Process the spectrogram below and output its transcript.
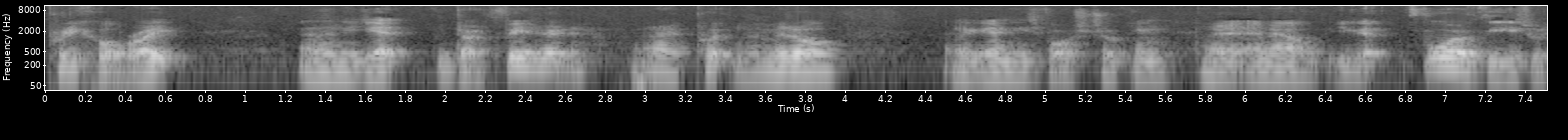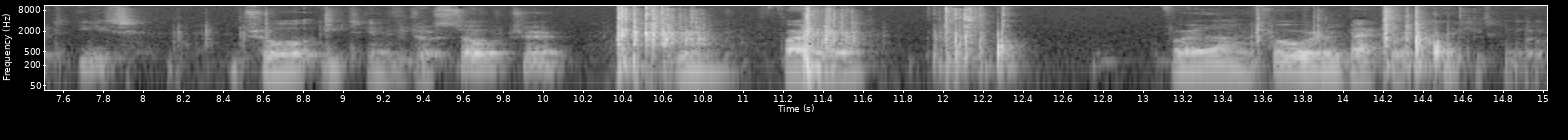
pretty cool right and then you get Darth Vader and I put in the middle and again, he's force choking. And now you get four of these, which each control each individual soldier. Fire, fire them forward and backward, like he's gonna go.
